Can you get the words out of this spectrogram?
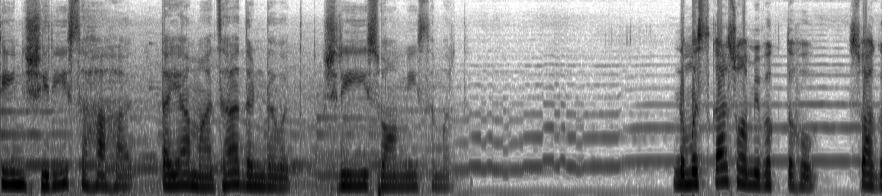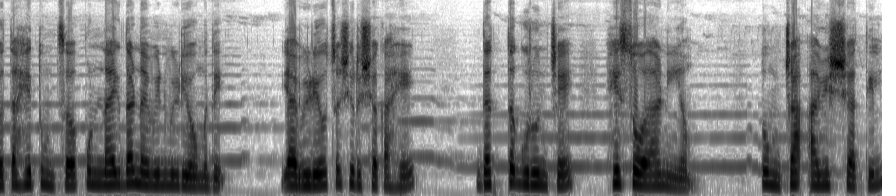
तीन शिरी सहा हात तया माझा दंडवत श्री स्वामी समर्थ. नमस्कार स्वामी भक्त हो स्वागत आहे तुमचं पुन्हा एकदा नवीन व्हिडिओमध्ये. या व्हिडिओचं शीर्षक आहे दत्तगुरूंचे हे सोळा नियम. तुमच्या आयुष्यातील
